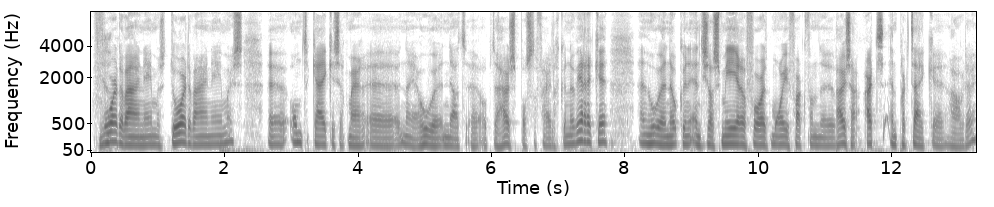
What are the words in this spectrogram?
voor ja. de waarnemers, door de waarnemers, om te kijken zeg maar, nou ja, hoe we inderdaad op de huisposten veilig kunnen werken en hoe we nou kunnen enthousiasmeren voor het mooie vak van de huisarts en praktijkhouder.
